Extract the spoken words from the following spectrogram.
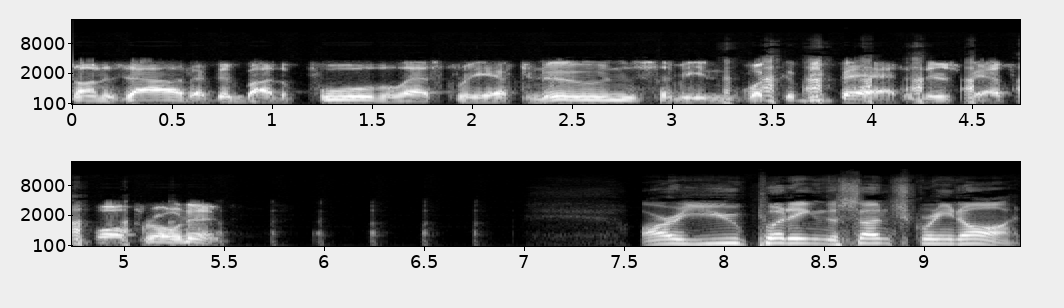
sun is out. I've been by the pool the last three afternoons. I mean, what could be bad? And there's basketball thrown in. Are you putting the sunscreen on?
